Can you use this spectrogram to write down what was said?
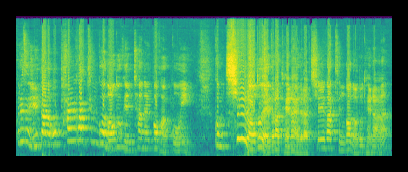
그래서 일단은 어, 8 같은 거 넣어도 괜찮을 것 같고 그럼 7 넣어도 얘들아 되나 얘들아? 7 같은 거 넣어도 되나?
